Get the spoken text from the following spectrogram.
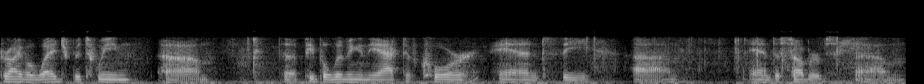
drive a wedge between um, the people living in the active core and the um, and the suburbs. Um,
